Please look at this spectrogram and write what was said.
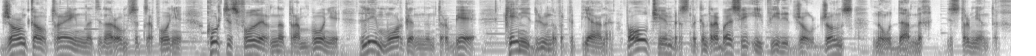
Джон Колтрейн на теноровом саксофоне, Куртис Фуллер на тромбоне, Ли Морган на трубе, Кенни Дрю на фортепиано, Пол Чемберс на контрабасе и Филли Джо Джонс на ударных инструментах.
